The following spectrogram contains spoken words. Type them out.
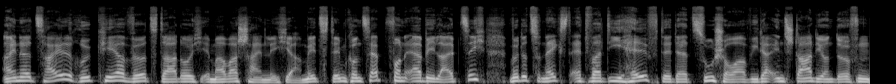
Eine Teilrückkehr wird dadurch immer wahrscheinlicher. Mit dem Konzept von RB Leipzig würde zunächst etwa die Hälfte der Zuschauer wieder ins Stadion dürfen.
